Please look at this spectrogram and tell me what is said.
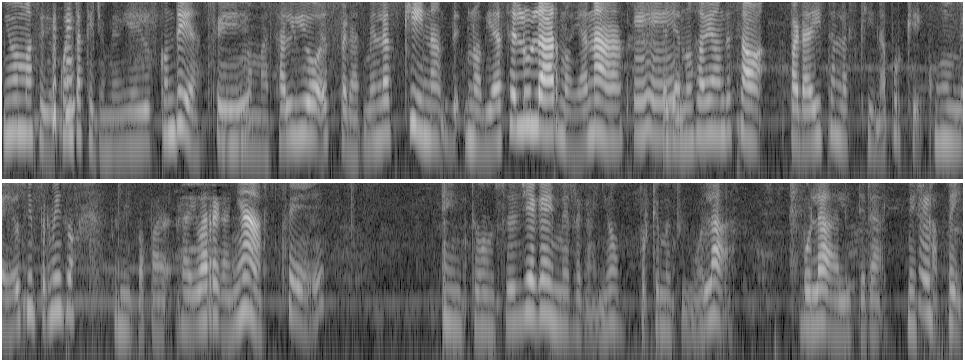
Mi mamá se dio cuenta que yo me había ido escondida. Sí. Mi mamá salió a esperarme en la esquina. No había celular, no había nada. Ella no sabía dónde estaba, paradita en la esquina, porque como me dio sin permiso, pues mi papá la iba a regañar. Sí. Entonces llegué y me regañó, porque me fui volada. Volada, literal. Me escapé. Mm.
